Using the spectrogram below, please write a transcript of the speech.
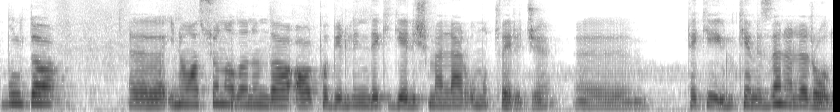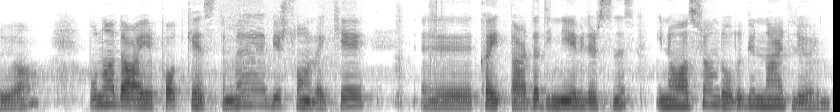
burada inovasyon alanında Avrupa Birliği'ndeki gelişmeler umut verici. Peki ülkemizde neler oluyor? Buna dair podcast'imi bir sonraki e, kayıtlarda dinleyebilirsiniz. İnovasyon dolu günler diliyorum.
